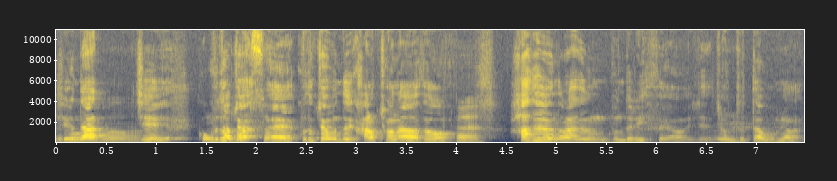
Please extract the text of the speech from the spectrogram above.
지금 나 어, 이제 구독자 없어. 예, 구독자분들 간혹 전화 와서 예. 하소연을 하는 분들이 있어요. 이제 저 음. 듣다 보면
